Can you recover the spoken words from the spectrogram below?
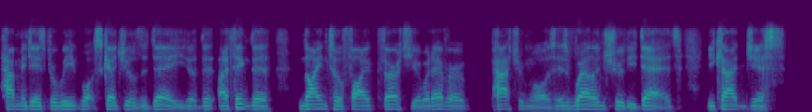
how many days per week, what schedule of the day. You know, the, I think the nine till five thirty or whatever pattern was is well and truly dead. You can't just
